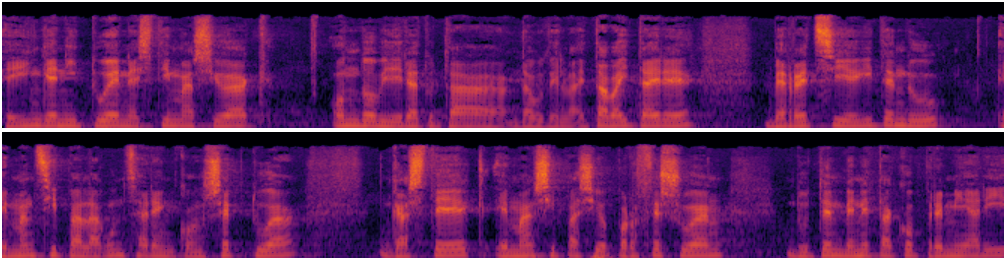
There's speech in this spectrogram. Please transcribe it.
egin genituen estimazioak ondo bideratuta daudela. Eta baita ere, berretzi egiten du emantzipa laguntzaren konzeptua gazteek emantzipazio prozesuan duten benetako premiari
